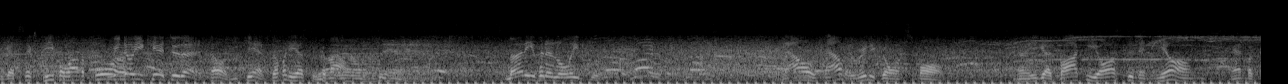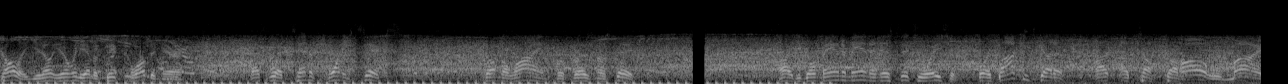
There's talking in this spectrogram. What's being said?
They got six people on the floor. We know you can't do that. No, you can't. Somebody has to come out. Not even an elite group. Now, now they're really going small. You, know, you got Bakke, Austin, and Young, and McCullough. You don't, you don't really have a big club in there. That's what 10 of 26 from the line for Fresno State. You go man-to-man -man in this situation. Boy, Bakke's got a, a, a tough cover. Oh, my.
